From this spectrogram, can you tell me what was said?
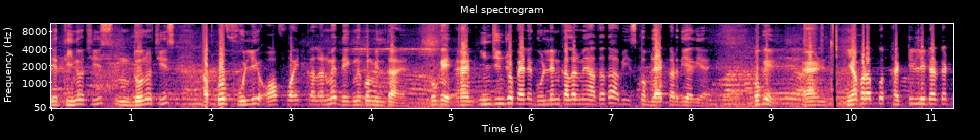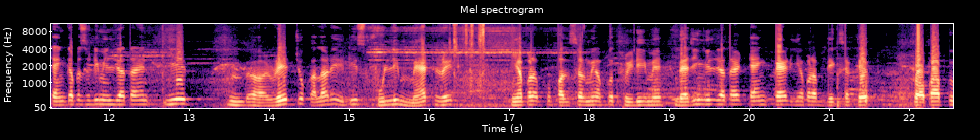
ये तीनों चीज़, दोनों चीज़ आपको फुली ऑफ़ वाइट कलर में देखने को मिलता है। ओके एंड इंजन जो पहले गोल्डन कलर में आता था, अभी इसको ब्लैक कर दिया गया है। ओके एंड यहाँ पर आपको 30 लीटर का टैंक कैपेसिटी मिल जाता है। ये रेड जो कलर है it is fully matte red यहाँ पर आपको पल्सर में, आपको थ्री में बैजिंग मिल जाता है। टैंक पैड यहाँ पर आप देख सकते हैं प्रॉपर आपको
